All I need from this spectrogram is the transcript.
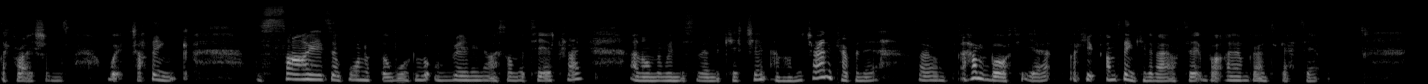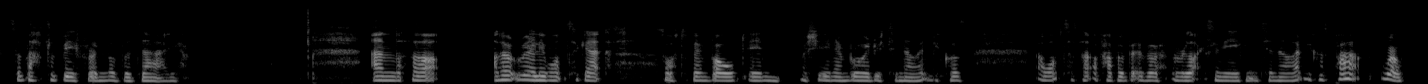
decorations, which I think the size of one of them would look really nice on the tier tray and on the windowsill in the kitchen and on the china cabinet. So I haven't bought it yet. I keep I'm thinking about it, but I am going to get it. So that'll be for another day. And I thought I don't really want to get sort of involved in machine embroidery tonight because I want to sort of have a bit of a, relaxing evening tonight because part, well,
